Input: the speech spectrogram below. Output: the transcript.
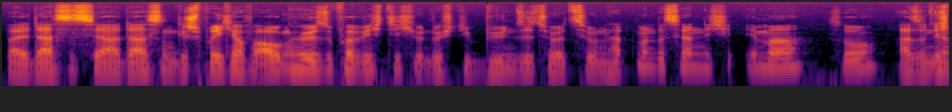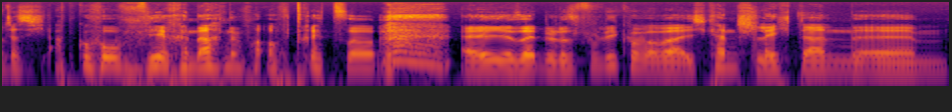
weil das ist ja, da ist ein Gespräch auf Augenhöhe super wichtig und durch die Bühnensituation hat man das ja nicht immer so. Also nicht, Ja. dass ich abgehoben wäre nach einem Auftritt so, ey, ihr seid nur das Publikum, aber ich kann schlecht dann ähm,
